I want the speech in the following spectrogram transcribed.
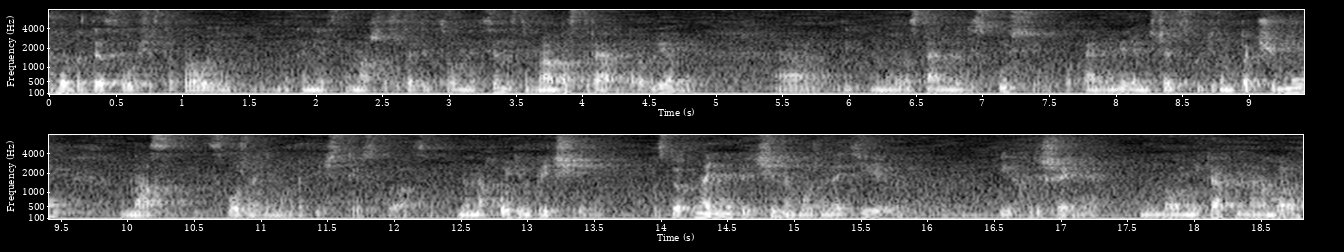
ЛГБТ-сообщества, проводим наконец-то марши за традиционные ценности, мы обостряем проблему, э, ставим на дискуссию, по крайней мере, мы сейчас дискутируем, почему у нас сложная демографическая ситуация. Мы находим причины. После того, как найдены причины, можно найти э, их решение но никак не наоборот.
